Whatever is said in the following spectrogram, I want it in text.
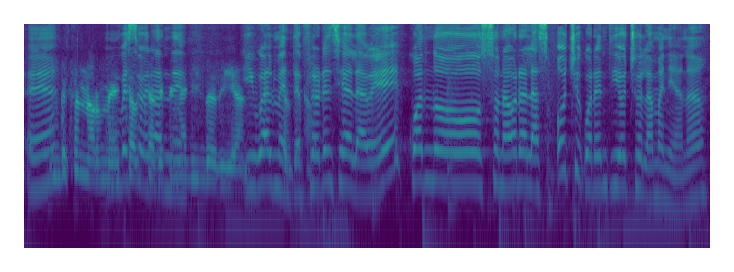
¿Eh? Un beso enorme. Un beso Chau, chau, que grande. tengas lindo día. Igualmente, Chau, chau. Florencia Lave, cuando son ahora las 8 y 48 de la mañana.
